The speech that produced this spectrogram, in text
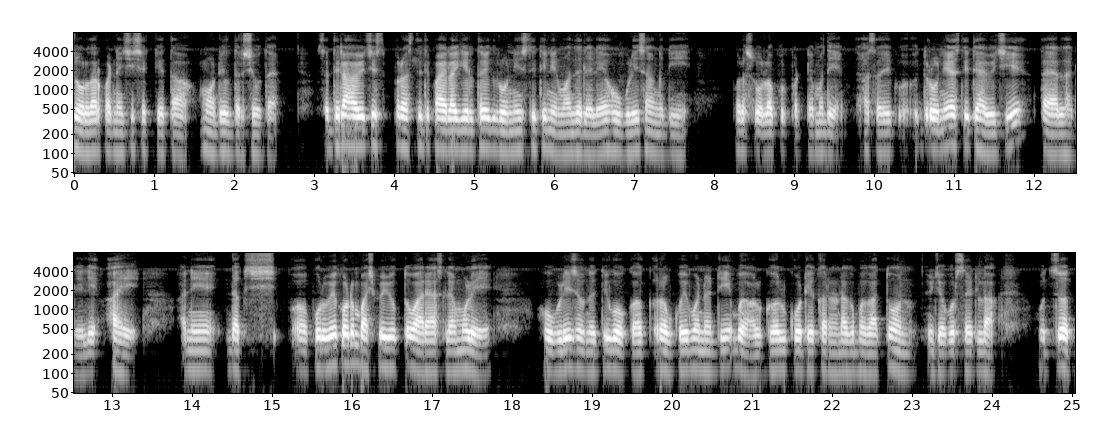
जोरदार पडण्याची शक्यता मॉडेल दर्शवत आहे सध्याला हवेची परिस्थिती पाहायला गेलं तर एक द्रोणी स्थिती निर्माण झालेली आहे हुबळी सांगली परत सोलापूर पट्ट्यामध्ये. असं एक द्रोणीय स्थिती हवेची तयार झालेली आहे. आणि दक्ष पूर्वेकडून बाष्पयुक्त वाऱ्या असल्यामुळे हुबळी सौंदती गोकाक रवकोई बनटी बाळगलकोट हे कर्नाटक भागातून विजापूर साईडला उज्जत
